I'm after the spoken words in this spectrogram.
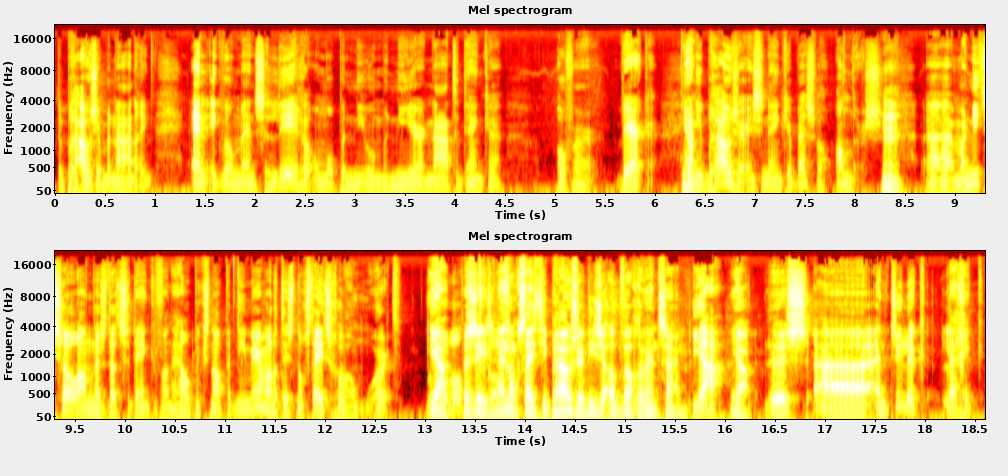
de browserbenadering. En ik wil mensen leren om op een nieuwe manier na te denken over werken. Ja. En die browser is in één keer best wel anders. Hm. Eh, maar niet zo anders dat ze denken van help, ik snap het niet meer. Want het is nog steeds gewoon Word. Ja, precies. Klopt. En nog steeds die browser die ze ook wel gewend zijn. Ja, Ja, dus eh, en natuurlijk leg ik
